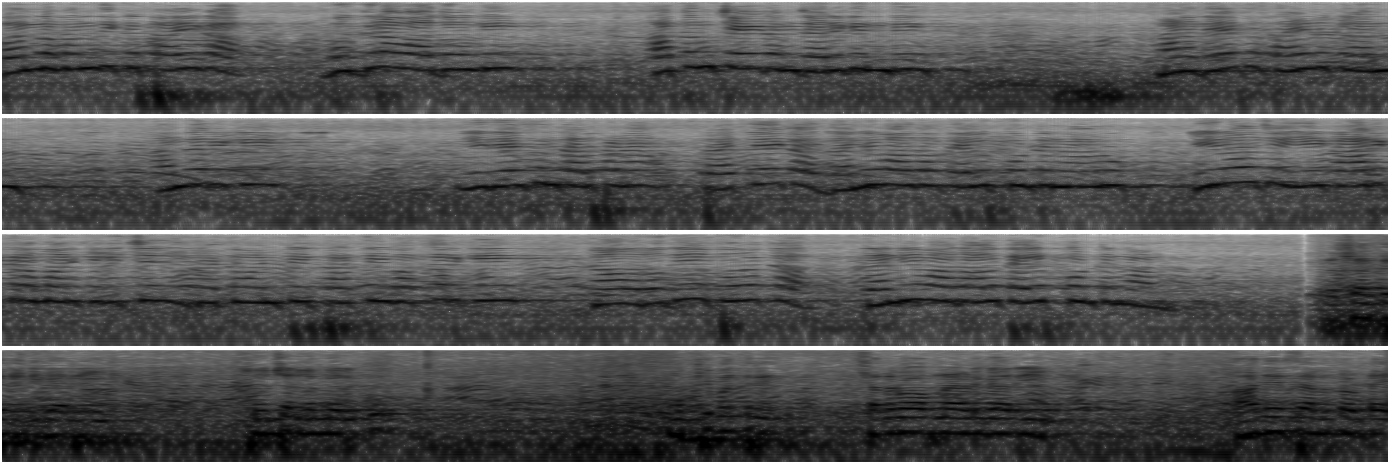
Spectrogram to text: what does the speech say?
వంద మందికి పైగా ఉగ్రవాదుల్ని హతం చేయడం జరిగింది. మన దేశ సైనికుల అందరికీ ఈ దేశం తరఫున ప్రత్యేక ధన్యవాదాలు తెలుపుకుంటున్నాను. ఈరోజు ఈ కార్యక్రమానికి ఇచ్చేసినటువంటి ప్రతి ఒక్కరికి నా హృదయపూర్వక ధన్యవాదాలు తెలుపుకుంటున్నాను. ప్రశాంత్ రెడ్డి గారి సూచనల మేరకు ముఖ్యమంత్రి చంద్రబాబు నాయుడు గారి ఆదేశాలతోటే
